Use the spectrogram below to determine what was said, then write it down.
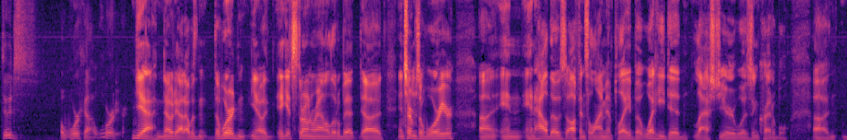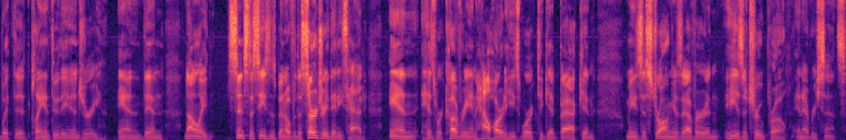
dude's a workout warrior. Yeah, no doubt. I wasn't the word. You know, it gets thrown around a little bit uh, in terms of warrior uh, and and how those offensive linemen play. But what he did last year was incredible uh, with the playing through the injury, and then not only since the season's been over, the surgery that he's had, and his recovery, and how hard he's worked to get back. And I mean, he's as strong as ever, and he is a true pro in every sense.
